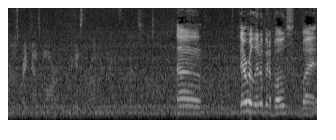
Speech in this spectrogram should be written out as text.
Were those breakdowns more against the run than against the pass? Uh, there were a little bit of both, but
